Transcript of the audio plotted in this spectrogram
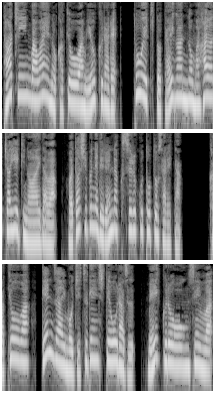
ターチーン川への架橋は見送られ、当駅と対岸のマハーチャイ駅の間は、渡し船で連絡することとされた。架橋は現在も実現しておらず、メイクロー温泉は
